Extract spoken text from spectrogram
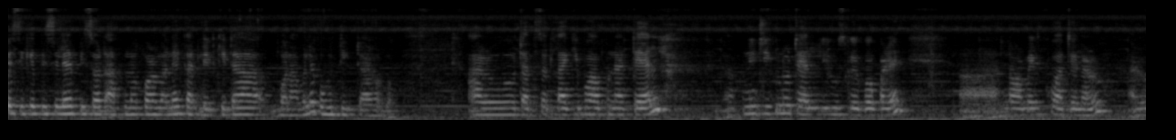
বেছিকৈ পিচিলে পিছত আপোনালোকৰ মানে কাটলেটকেইটা বনাবলৈ বহুত দিগদাৰ হ'ব। আৰু তাৰপিছত লাগিব আপোনাৰ তেল। আপুনি যিকোনো তেল ইউজ কৰিব পাৰে। নৰ্মেল খোৱা তেল আৰু আৰু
